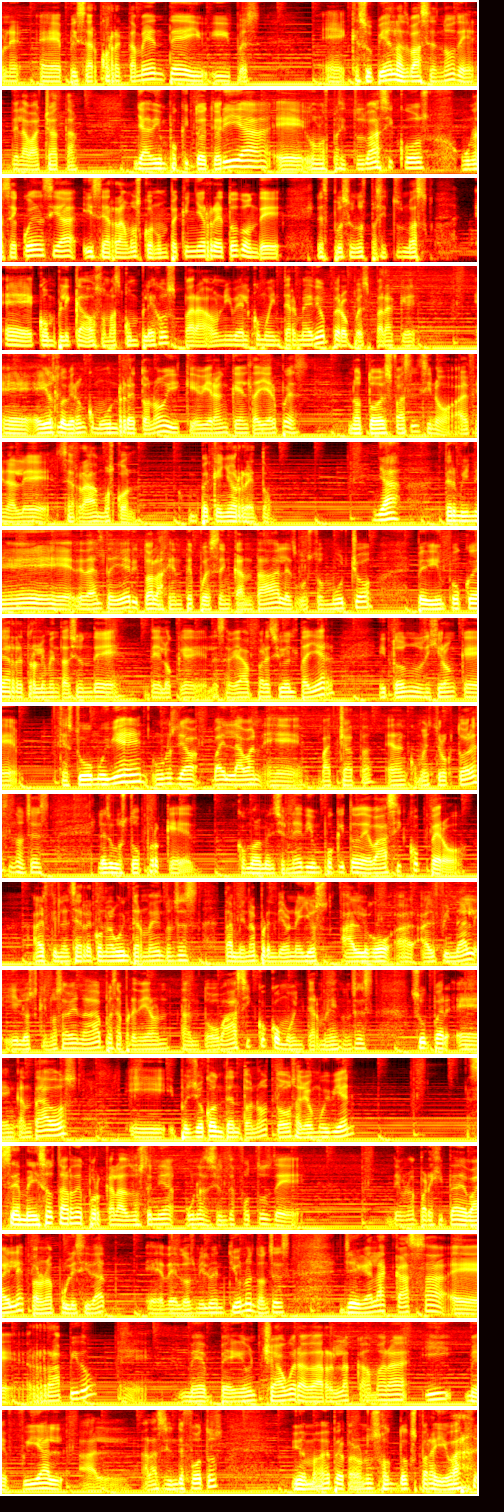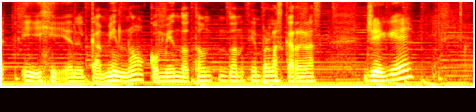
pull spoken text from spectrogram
pisar correctamente y, pues que supieran las bases ¿no? de, de, la bachata. Ya di un poquito de teoría, unos pasitos básicos, una secuencia y cerramos con un pequeño reto donde les puse unos pasitos más eh, complicados o más complejos para un nivel como intermedio, pero pues para que eh, ellos lo vieron como un reto, ¿no? Y que vieran que el taller pues no todo es fácil, sino al final le cerrábamos con un pequeño reto. Ya terminé de dar el taller y toda la gente pues encantada, les gustó mucho. Pedí un poco de retroalimentación de, de lo que les había parecido el taller y todos nos dijeron que, que estuvo muy bien. Unos ya bailaban eh, bachata, eran como instructores, entonces les gustó porque, como lo mencioné, di un poquito de básico, pero al final cerré con algo intermedio, entonces también aprendieron ellos algo al final y los que no saben nada pues aprendieron tanto básico como intermedio, entonces súper eh, encantados y, pues yo contento, ¿no? Todo salió muy bien. Se me hizo tarde porque a las dos tenía una sesión de fotos de, de una parejita de baile para una publicidad eh, del 2021, entonces llegué a la casa eh, rápido me pegué un shower, agarré la cámara y me fui al, al, a la sesión de fotos. Mi mamá me preparó unos hot dogs para llevar y en el camino, ¿no? Comiendo siempre a las carreras. Llegué,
